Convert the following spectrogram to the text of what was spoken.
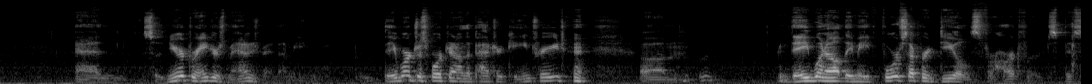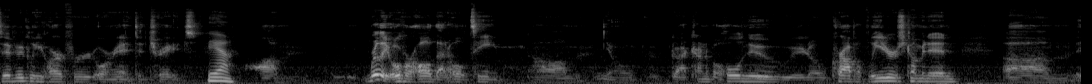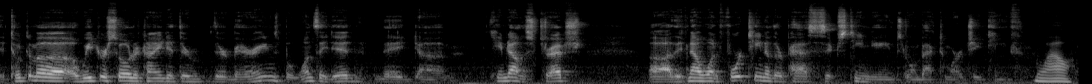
And so, New York Rangers management, I mean, they weren't just working on the Patrick Kane trade. um, they went out. They made four separate deals for Hartford, specifically Hartford oriented trades. Yeah. um, really overhauled that whole team. Um, you know, got kind of a whole new you know crop of leaders coming in. Um, it took them a, a, week or so to kind of get their, their bearings, but once they did, they um, came down the stretch. Uh, they've now won 14 of their past 16 games going back to March 18th. Wow.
